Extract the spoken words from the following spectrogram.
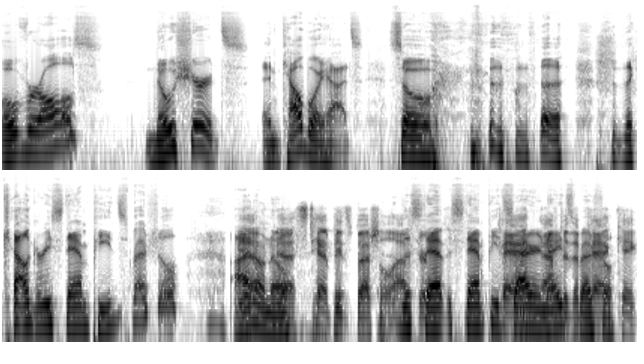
overalls, no shirts, and cowboy hats. So the the Calgary Stampede special. I don't know. Yeah, Stampede special the after Stamp, Stampede pan- Saturday after Night the special. pancake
